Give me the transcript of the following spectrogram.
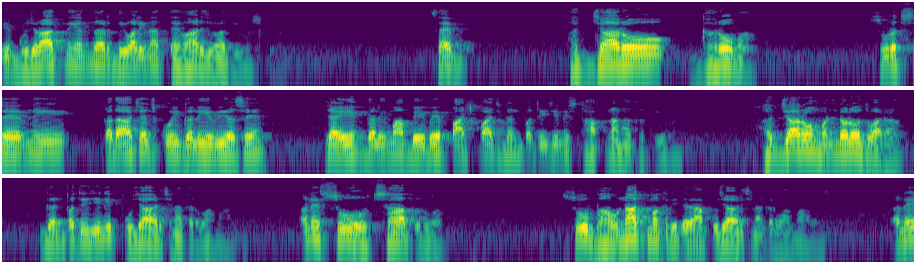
એ ગુજરાતની અંદર દિવાળીના તહેવાર જેવા દિવસ કહેવાય. સાહેબ હજારો ઘરોમાં. સુરત શહેરની કદાચ જ કોઈ ગલી એવી હશે, જ્યાં એક ગલીમાં બે બે પાંચ પાંચ ગણપતિજીની સ્થાપના ન થતી હોય. હજારો મંડળો દ્વારા ગણપતિજીની પૂજા અર્ચના કરવામાં આવે છે. અને શું ભાવનાત્મક રીતે આ પૂજા અર્ચના કરવામાં આવે છે. અને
